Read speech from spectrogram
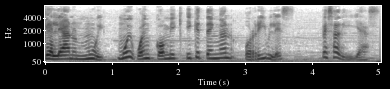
que lean un muy, muy buen cómic y que tengan horribles pesadillas.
